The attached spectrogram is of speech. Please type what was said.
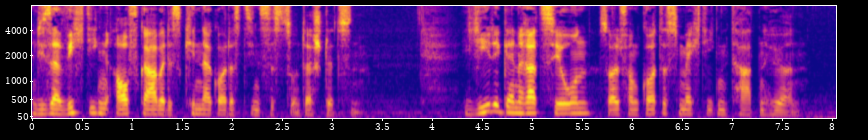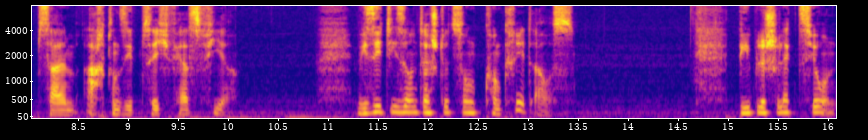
in dieser wichtigen Aufgabe des Kindergottesdienstes zu unterstützen. Jede Generation soll von Gottes mächtigen Taten hören. Psalm 78, Vers 4. Wie sieht diese Unterstützung konkret aus? Biblische Lektion.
